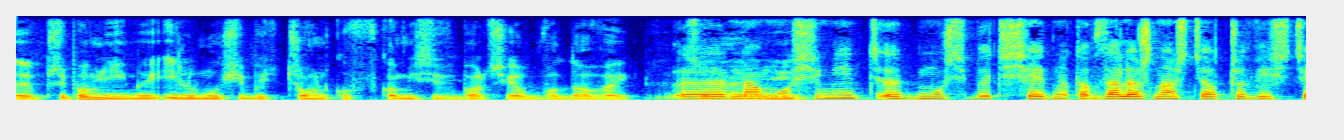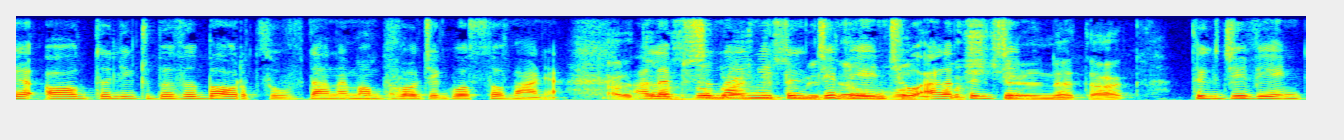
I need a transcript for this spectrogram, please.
y, przypomnijmy, ilu musi być członków w Komisji Wyborczej Obwodowej? No musi, mieć, musi być siedmiu, to w zależności oczywiście od liczby wyborców w danym no tak. obwodzie głosowania. Ale, ale przynajmniej tych dziewięciu, ale tych, tak? tych dziewięć,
